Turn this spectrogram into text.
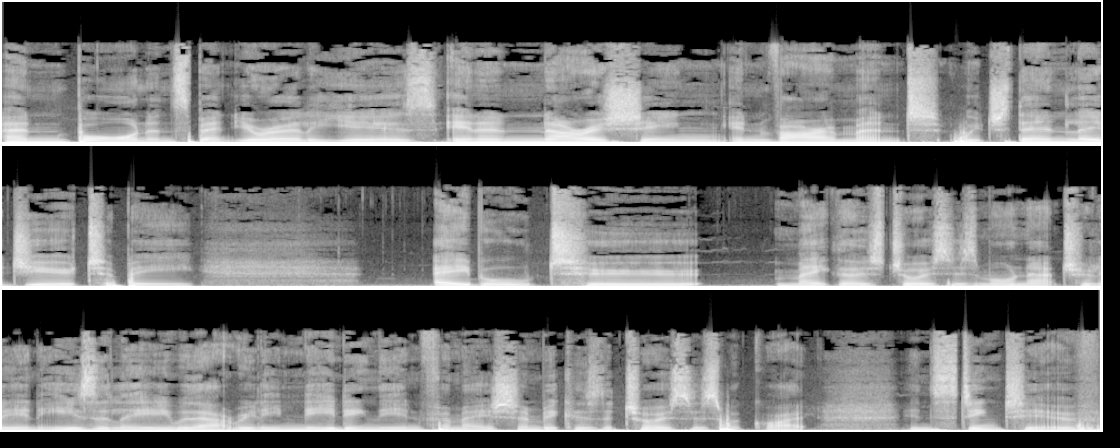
and born and spent your early years in a nourishing environment, which then led you to be able to make those choices more naturally and easily without really needing the information because the choices were quite instinctive,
